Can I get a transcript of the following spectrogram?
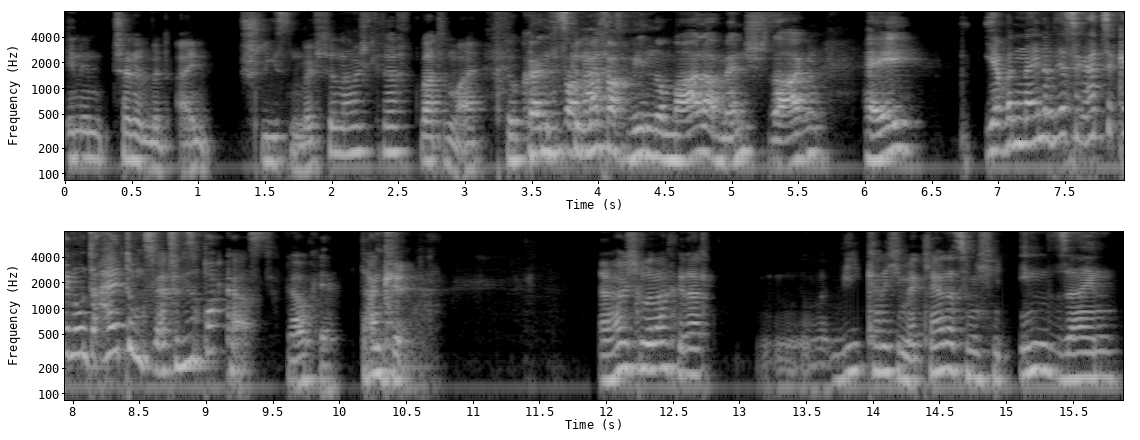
in den Channel mit einschließen möchte. Und dann habe ich gedacht, warte mal. Du könntest auch gemacht. einfach wie ein normaler Mensch sagen, hey, Ja, aber nein, aber das hat ja keinen Unterhaltungswert für diesen Podcast. ja okay. Danke. Dann habe ich drüber nachgedacht, wie kann ich ihm erklären, dass ich mich in sein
